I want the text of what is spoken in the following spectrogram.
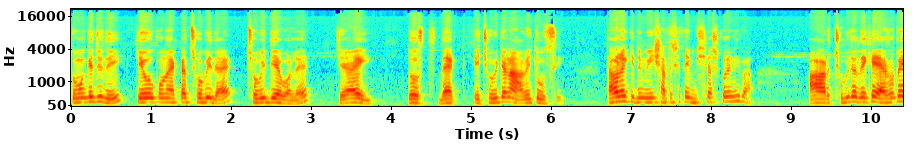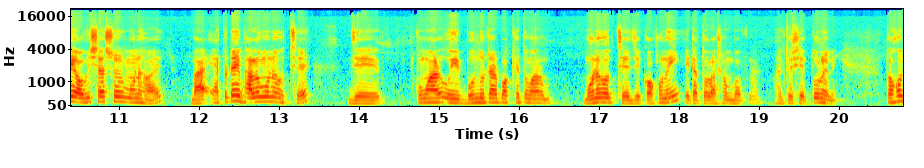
তোমাকে যদি কেউ কোনো একটা ছবি দেয়, ছবি দিয়ে বলে যে, এই দোস্ত, দেখ, এই ছবিটা না আমি তুলছি। তাহলে কি তুমি সাথে সাথে বিশ্বাস করে নিবা? আর ছবিটা দেখে এতটাই অবিশ্বাস্য মনে হয়, বা এতটাই ভালো মনে হচ্ছে যে তোমার ওই বন্ধুটার পক্ষে তোমার মনে হচ্ছে যে কখনোই এটা তোলা সম্ভব না, হয়তো সে তোলেনি তখন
